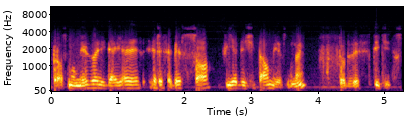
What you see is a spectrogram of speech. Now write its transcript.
próximo mês a ideia é receber só via digital mesmo, né, todos esses pedidos.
